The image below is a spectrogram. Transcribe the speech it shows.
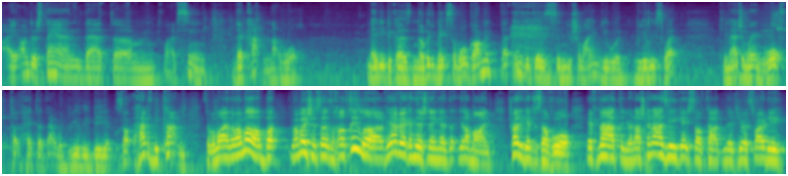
I understand that um, what I've seen, they're cotton, not wool. Maybe because nobody makes a wool garment, that thing, because in Yerushalayim you would really sweat. Can you imagine wearing wool that that would really be so it happens to be cotton, so rely on the Ramah, but Ramesha says if you have air conditioning, uh, you don't mind, try to get yourself wool. If not, then you're an Ashkenazi, get yourself cotton. If you're a Sephardi,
